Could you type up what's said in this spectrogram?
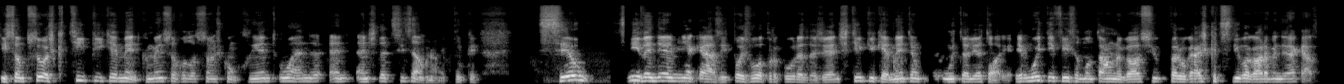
e são pessoas que tipicamente começam relações com o cliente um ano antes da decisão, não é? Porque se eu decidi vender a minha casa e depois vou à procura de agentes, tipicamente é muito aleatório. É muito difícil montar um negócio para o gajo que decidiu agora vender a casa.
